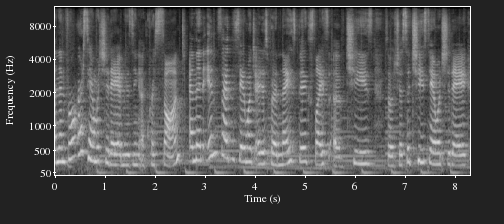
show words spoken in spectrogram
And then for our sandwich today, I'm using a croissant. And then inside the sandwich, I just put a nice big slice of cheese. So it's just a cheese sandwich today.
